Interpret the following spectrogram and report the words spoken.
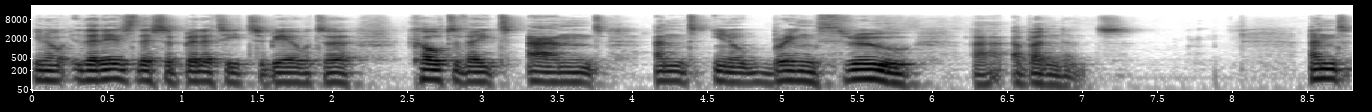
you know, there is this ability to be able to cultivate and, and you know, bring through uh, abundance. And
